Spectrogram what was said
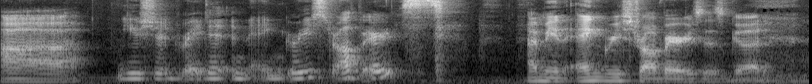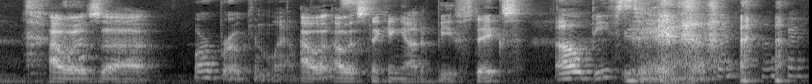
uh, you should rate it an angry strawberries I mean, Angry Strawberries is good. I was, uh, or broken lamp. I was thinking out of beefsteaks. Oh, beefsteaks. okay. Okay.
